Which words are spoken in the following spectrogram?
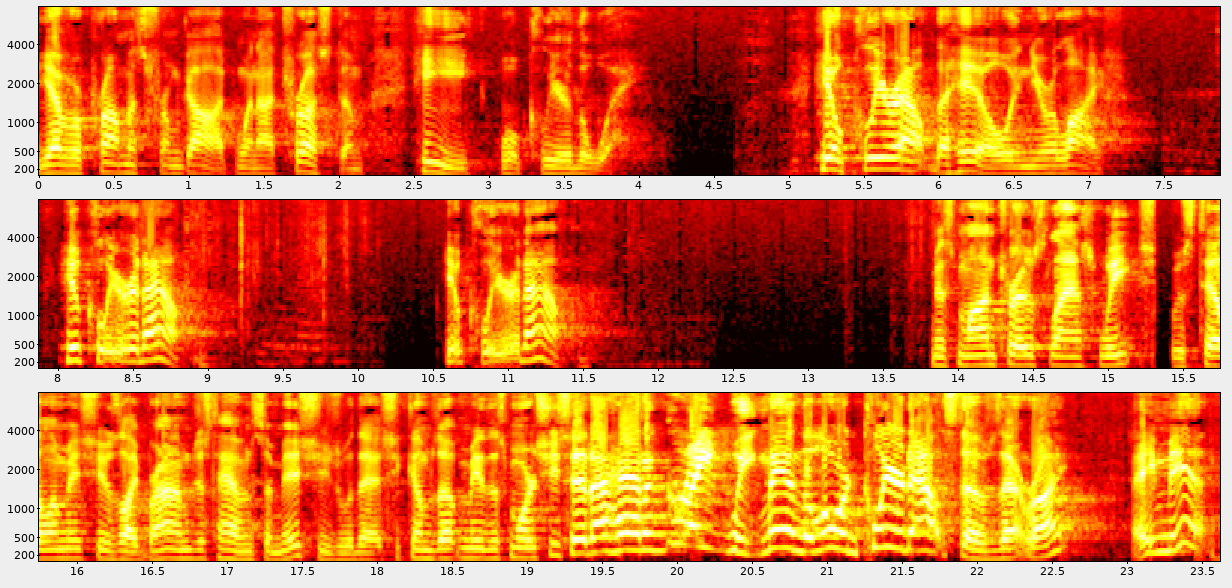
You have a promise from God. When I trust Him, He will clear the way. He'll clear out the hell in your life. He'll clear it out. He'll clear it out. Miss Montrose last week, she was telling me, she was like, Brian, I'm just having some issues with that. She comes up to me this morning. She said, I had a great week. Man, the Lord cleared out stuff. Is that right? Amen.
